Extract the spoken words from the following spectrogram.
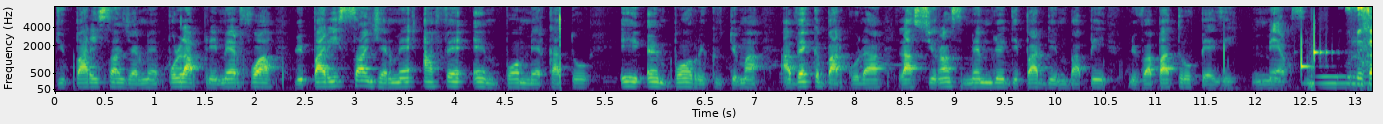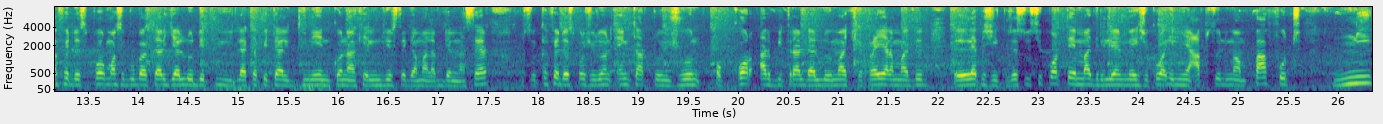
du Paris Saint-Germain. Pour la première fois, le Paris Saint-Germain a fait un bon mercato et un bon recrutement. Avec Barcola, l'assurance, même le départ de Mbappé ne va pas trop peser. Merci. Pour le Café des Sports, moi c'est Boubacar Diallo depuis la capitale guinéenne Conakry, l'Université Gamal Abdel Nasser. Pour ce Café des Sports, je donne un carton jaune au corps arbitral dans le match Real Madrid-Leipzig. Je suis supporter madrilène, mais je crois qu'il n'y a absolument pas faute ni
